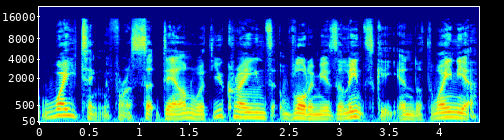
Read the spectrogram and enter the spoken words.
waiting for a sit down with Ukraine's Volodymyr Zelensky in Lithuania.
